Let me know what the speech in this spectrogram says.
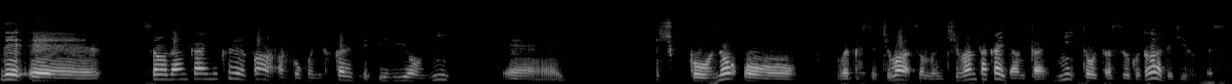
で、えーその段階に来ればあここに書かれているように、えー思考のお私たちはその一番高い段階に到達することができるんです。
